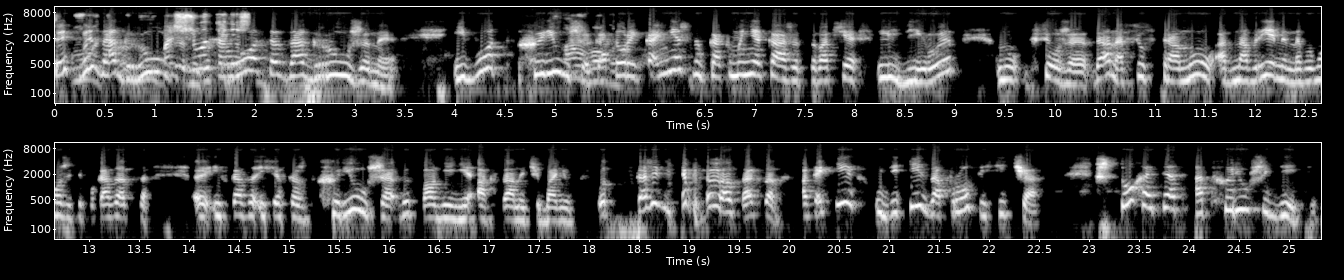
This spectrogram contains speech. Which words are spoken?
То есть вот. вы загружены, Большой, конечно. просто загружены. И вот Хрюша, который, конечно, как мне кажется, вообще лидирует, ну, все же, да, на всю страну одновременно вы можете показаться э, и, сказать, и сейчас скажут Хрюша в исполнении Оксаны Чебанюк. Вот скажите мне, пожалуйста, Оксана, а какие у детей запросы сейчас? Что хотят от Хрюши дети?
